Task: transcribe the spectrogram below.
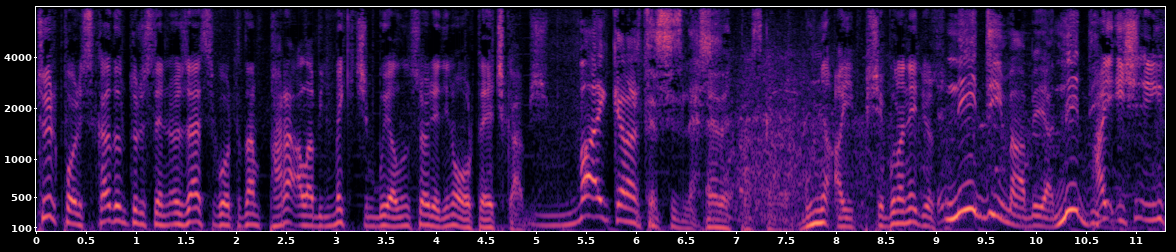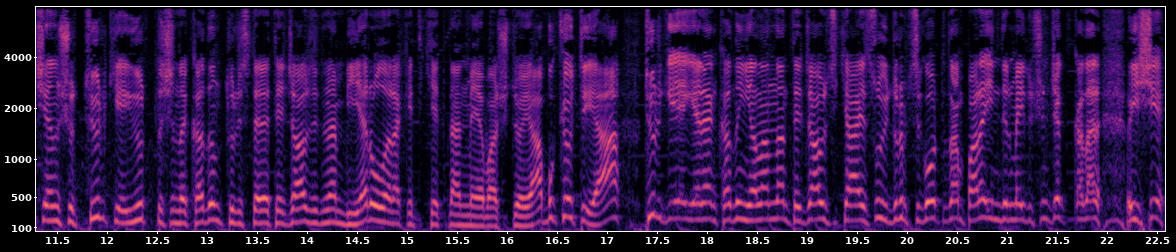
Türk polisi kadın turistlerin özel sigortadan para alabilmek için bu yalın söylediğini ortaya çıkarmış. Vay karaktersizler. Evet Pascal. Bu ne ayıp bir şey. Buna ne diyorsun? Ne diyeyim abi ya ne diyeyim? Hay işin ilginç yanı şu. Türkiye yurt dışında kadın turistlere tecavüz edilen bir yer olarak etiketlenmeye başlıyor ya. Bu kötü ya. Türkiye'ye gelen kadın yalandan tecavüz hikayesi uydurup sigortadan para indirmeyi düşünecek kadar işi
